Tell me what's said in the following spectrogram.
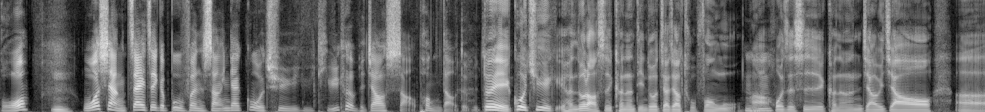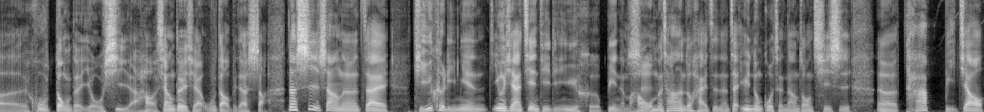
哦，嗯，我想在这个部分上，应该过去体育课比较少碰到，对不对？对，过去很多老师可能顶多教教土风舞、嗯、啊，或者是可能教一教呃互动的游戏啊，哈，相对起来舞蹈比较少。那事实上呢，在体育课里面，因为现在健体领域合并了嘛，哈，我们常常很多孩子呢，在运动过程当中，其实呃，他比较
